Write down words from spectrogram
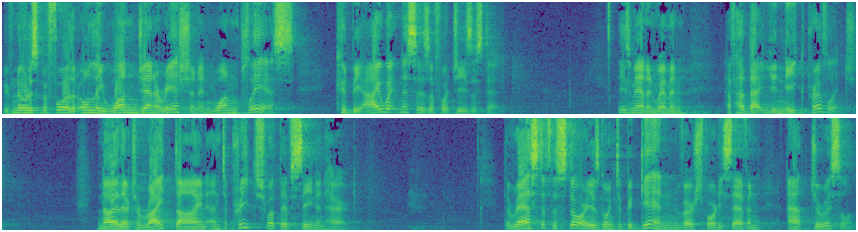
We've noticed before that only one generation in one place could be eyewitnesses of what Jesus did. These men and women have had that unique privilege. Now they're to write down and to preach what they've seen and heard. The rest of the story is going to begin, verse 47, at Jerusalem.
